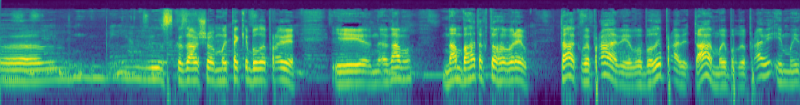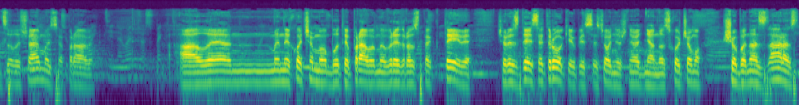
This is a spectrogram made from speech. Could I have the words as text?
е, сказав, що ми таки були праві, і нам, нам багато хто говорив: так, ви праві, ви були праві. Так, ми були праві, і ми залишаємося праві. Але ми не хочемо бути правими в ретроспективі через 10 років після сьогоднішнього дня. Нас хочемо, щоб нас зараз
